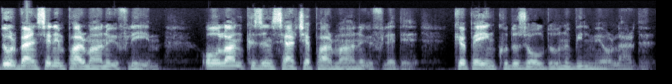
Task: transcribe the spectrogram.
Dur ben senin parmağını üfleyeyim. Oğlan kızın serçe parmağını üfledi. Köpeğin kuduz olduğunu bilmiyorlardı.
